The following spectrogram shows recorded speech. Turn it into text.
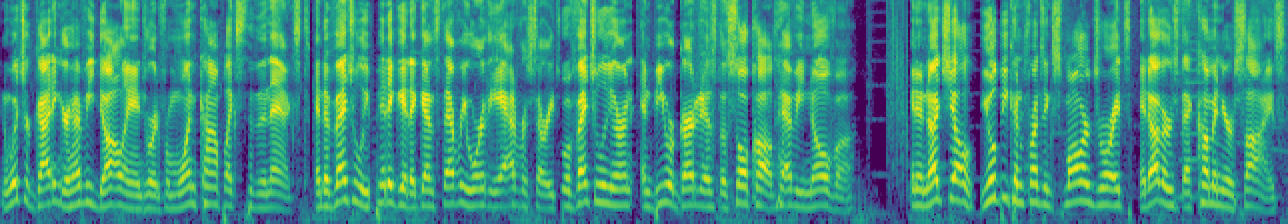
in which you're guiding your heavy doll android from one complex to the next, and eventually pitting it against every worthy adversary to eventually earn and be regarded as the so-called heavy Nova. In a nutshell, you'll be confronting smaller droids and others that come in your size,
